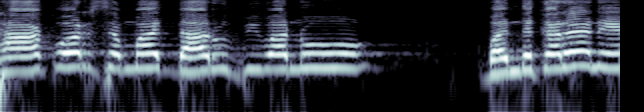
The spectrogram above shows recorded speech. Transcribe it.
ઠાકોર સમાજ દારૂ પીવાનું બંધ કરે ને,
